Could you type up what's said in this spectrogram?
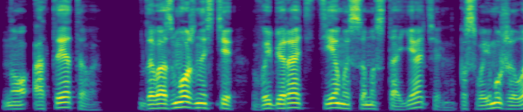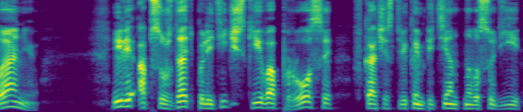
Но от этого до возможности выбирать темы самостоятельно, по своему желанию – или обсуждать политические вопросы в качестве компетентного судьи,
